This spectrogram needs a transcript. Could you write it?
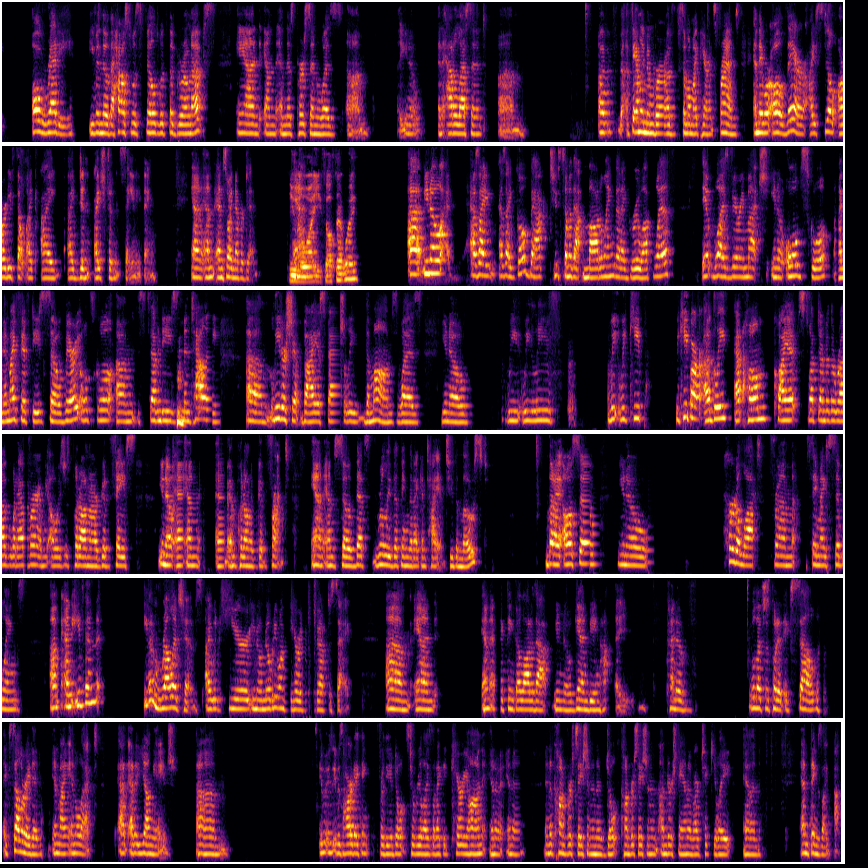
already even though the house was filled with the grown-ups and and and this person was um, you know an adolescent um, a, a family member of some of my parents friends and they were all there i still already felt like i i didn't i shouldn't say anything and and and so i never did Do you And- know why you felt that way? uh, you know as i as i go back to some of that modeling that i grew up with it was very much you know old school. I'm in my 50s so very old school um 70s mentality. Um leadership by especially the moms was you know we we leave we we keep we keep our ugly at home quiet swept under the rug whatever and we always just put on our good face you know and and, and put on a good front. And and so that's really the thing that i can tie it to the most but I also, you know, heard a lot from, say, my siblings, um, and even even relatives. I would hear, you know, nobody wants to hear what you have to say, um, and and I think a lot of that, you know, again, being hi- kind of, well, let's just put it, excelled, accelerated in my intellect at at a young age. Um, it was it was hard i think for the adults to realize that i could carry on in a in a in a conversation an adult conversation and understand and articulate and and things like that.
